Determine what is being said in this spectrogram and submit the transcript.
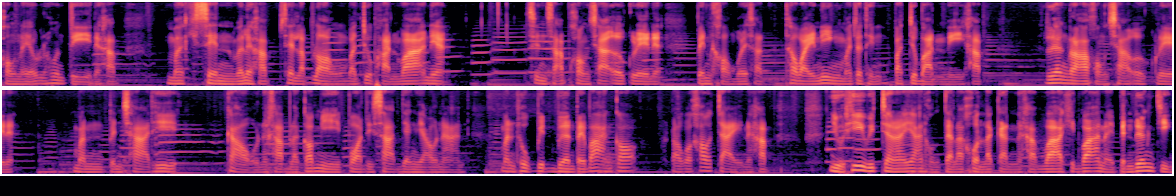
ของนายกรัฐมนตรีนะครับมาเซ็นไว้เลยครับเซ็นรับรองบรรจุภัณฑ์ว่าเนี่ยสินทรัพย์ของชา Earl Grey เนี่ยเป็นของบริษัท Twinings มาจนถึงปัจจุบันนี้ครับ เรื่องราวของชา Earl Grey เนี่ยมันเป็นชาที่เก่านะครับ แล้วก็มีประวัติศาสตร์อย่างยาวนาน มันถูกบิดเบือนไปบ้างก็เราก็เข้าใจนะครับ อยู่ที่วิจารณญาณของแต่ละคนละกันนะครับ ว่าคิดว่าอันไหนเป็นเรื่องจริง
